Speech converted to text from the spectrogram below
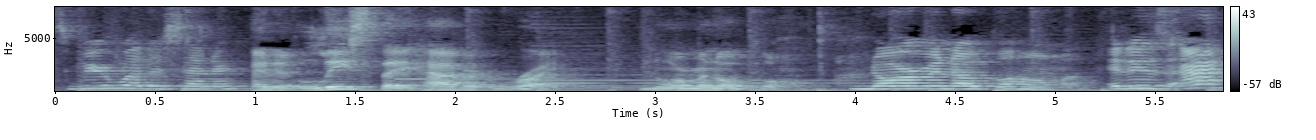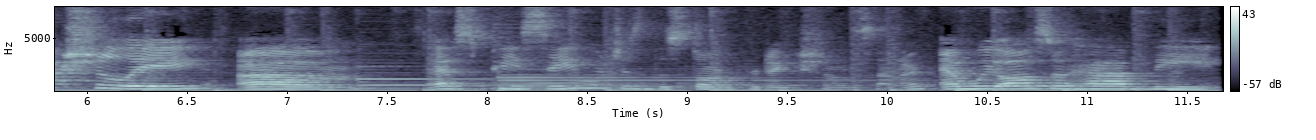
Severe Weather Center. And at least they have it right. Norman, Oklahoma. Norman, Oklahoma. It is actually um, SPC, which is the Storm Prediction Center, and we also have the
